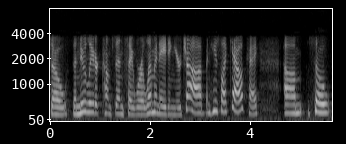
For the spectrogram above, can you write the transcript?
So the new leader comes in say, "We're eliminating your job," and he's like, "Yeah, okay." Um, so,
